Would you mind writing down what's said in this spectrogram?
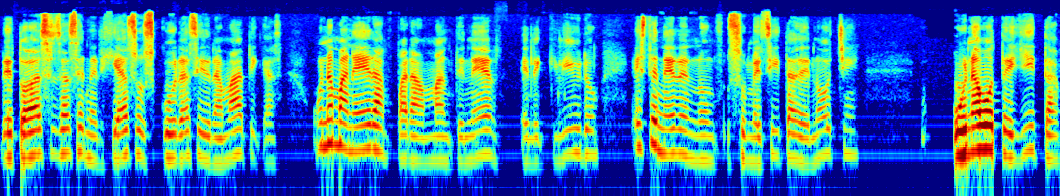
de todas esas energías oscuras y dramáticas. Una manera para mantener el equilibrio es tener en su mesita de noche una botellita,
